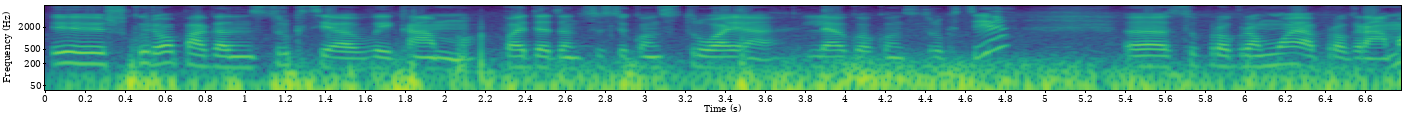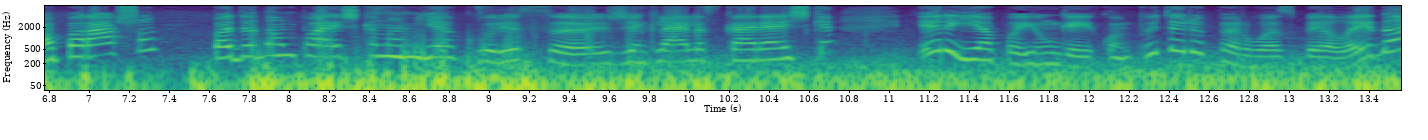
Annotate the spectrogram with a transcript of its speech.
iš kurio pagal instrukciją vaikam padedant susikonstruoja LEGO konstrukciją, e, suprogramuoja programą, parašo padedam, paaiškinam jie, kuris e, ženklelis ką reiškia ir jie pajungia į kompiuterių per USB laidą,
